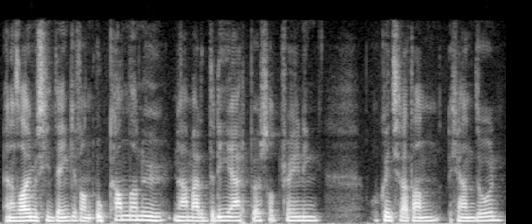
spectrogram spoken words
En dan zal je misschien denken van, hoe kan dat nu na maar drie jaar personal training? Hoe kun je dat dan gaan doen?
